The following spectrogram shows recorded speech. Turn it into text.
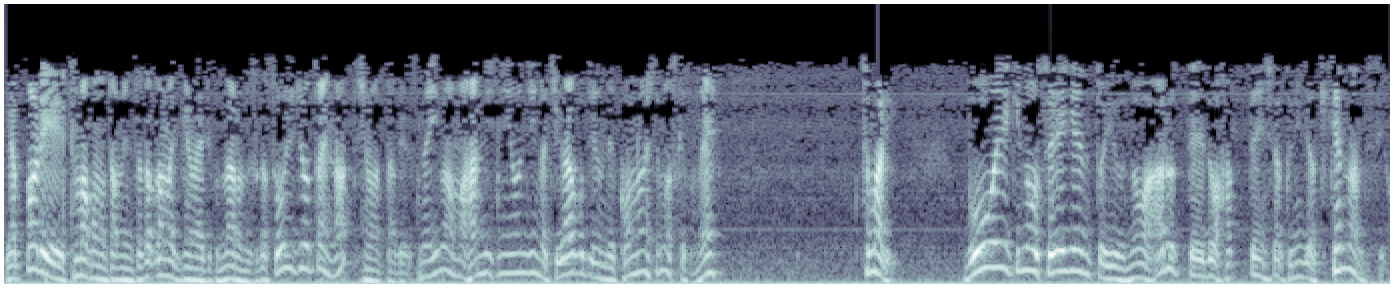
やっぱり妻子のために戦わなきゃいけないということになるんですが、そういう状態になってしまったわけですね。今はま反日日本人が違うこと言うんで混乱してますけどね。つまり、貿易の制限というのはある程度発展した国では危険なんですよ。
